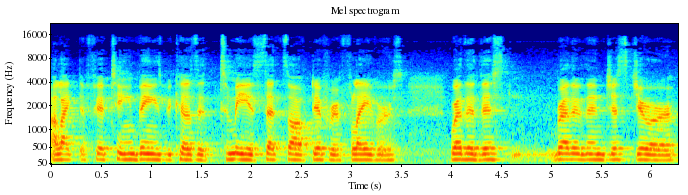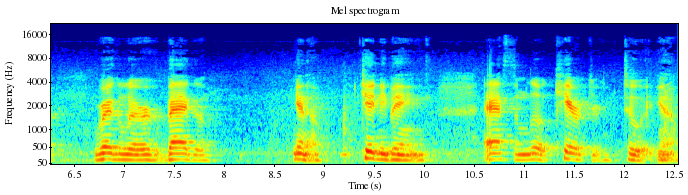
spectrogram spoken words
I like the 15 beans because it, to me it sets off different flavors rather this rather than just your regular bag of you know kidney beans add some little character to it you know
